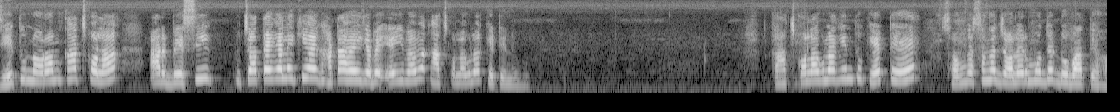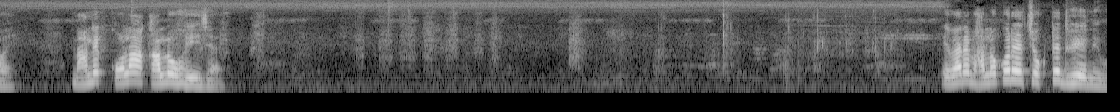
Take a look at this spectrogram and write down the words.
যেহেতু নরম কাঁচকলা, আর বেশি কুচাতে গেলে কি হয়, ঘাটা হয়ে যাবে। এইভাবে কাঁচকলাগুলো কেটে নেব। কাঁচকলাগুলো কিন্তু কেটে সঙ্গে সঙ্গে জলের মধ্যে ডোবাতে হয়। নাহলে কলা কালো হয়ে যায়। এবারে ভালো করে চোখটা ধুয়ে নেব।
